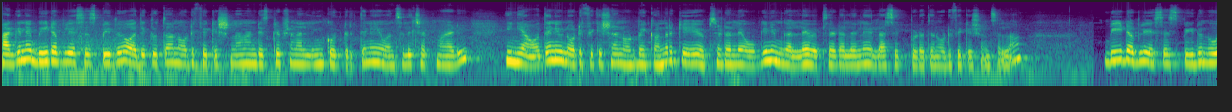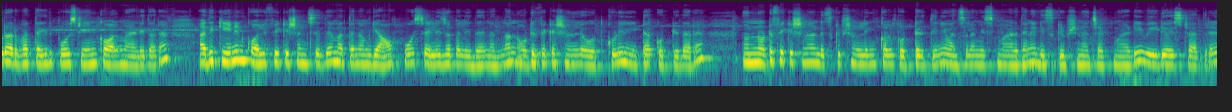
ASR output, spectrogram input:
ಹಾಗೆಯೇ ಬಿ ಡಬ್ಲ್ಯೂ ಎಸ್ ಎಸ್ ಬಿದು ಅಧಿಕೃತ ನೋಟಿಫಿಕೇಶನ್ನ ನಾನು ಡಿಸ್ಕ್ರಿಪ್ಷನಲ್ಲಿ ಲಿಂಕ್ ಕೊಟ್ಟಿರ್ತೀನಿ. ಒಂದ್ಸಲಿ ಚೆಕ್ ಮಾಡಿ. ಇನ್ನು ಯಾವುದೇ ನೀವು ನೋಟಿಫಿಕೇಶನ್ ನೋಡಬೇಕಂದ್ರೆ ಕೆ ವೆಬ್ಸೈಟಲ್ಲೇ ಹೋಗಿ ನಿಮ್ಗೆ ಅಲ್ಲೇ ವೆಬ್ಸೈಟಲ್ಲೇ ಎಲ್ಲ ಸಿಕ್ಬಿಡುತ್ತೆ ನೋಟಿಫಿಕೇಶನ್ಸ್ ಎಲ್ಲ. ಬಿ ಡಬ್ಲ್ಯೂ ಎಸ್ ಎಸ್ ಬಿದು ನೂರ ಅರವತ್ತೈದು ಪೋಸ್ಟ್ ಏನು ಕಾಲ್ ಮಾಡಿದ್ದಾರೆ. ಅದಕ್ಕೆ ಏನೇನು ಕ್ವಾಲಿಫಿಕೇಷನ್ಸ್ ಇದೆ ಮತ್ತು ನಮ್ಗೆ ಯಾವ ಪೋಸ್ಟ್ ಎಲಿಜಿಬಲ್ ಇದೆ ಅನ್ನೋದನ್ನ ನೋಟಿಫಿಕೇಷನಲ್ಲಿ ಓದ್ಕೊಳ್ಳಿ ನೀಟಾಗಿ ಕೊಟ್ಟಿದ್ದಾರೆ. ನಾನು ನೋಟಿಫಿಕೇಷನ್ ಡಿಸ್ಕ್ರಿಪ್ಷನ್ ಲಿಂಕ್ ಅಲ್ಲಿ ಕೊಟ್ಟಿರ್ತೀನಿ. ಒಂದ್ಸಲ ಮಿಸ್ ಮಾಡ್ದೇನೆ ಡಿಸ್ಕ್ರಿಪ್ಷನ್ನ ಚೆಕ್ ಮಾಡಿ. ವಿಡಿಯೋ ಇಷ್ಟ ಆದರೆ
